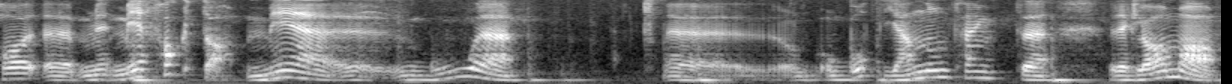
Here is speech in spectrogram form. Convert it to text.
har, eh, med, med fakta, med eh, gode eh, og godt gjennomtenkte reklamer,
